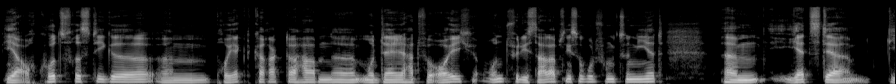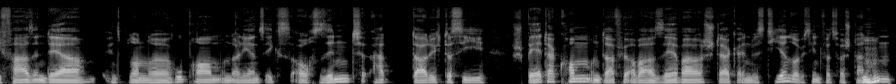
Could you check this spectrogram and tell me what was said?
eher auch kurzfristige ähm, Projektcharakter habende Modell hat für euch und für die Startups nicht so gut funktioniert. Ähm, jetzt der die Phase, in der insbesondere Hubraum und Allianz X auch sind, hat dadurch, dass sie später kommen und dafür aber selber stärker investieren, so habe ich es jedenfalls verstanden, mhm.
